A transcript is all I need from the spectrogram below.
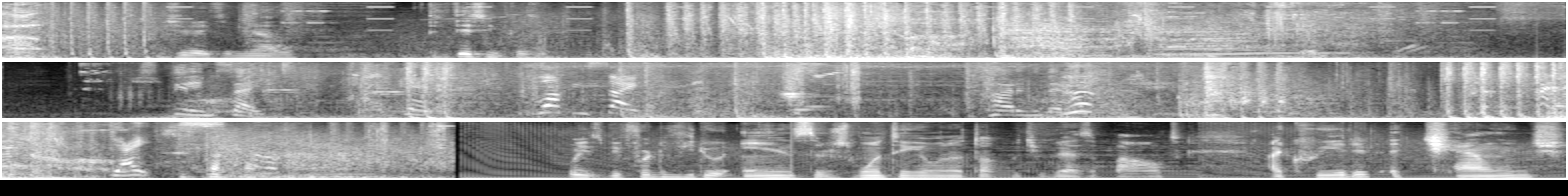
Uh. Direito, miado. 35, inclusive. Still in sight. Okay. Blocking sight. Cutting their vision. Yikes. Please, before the video ends, there's one thing I want to talk with you guys about. I created a challenge.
